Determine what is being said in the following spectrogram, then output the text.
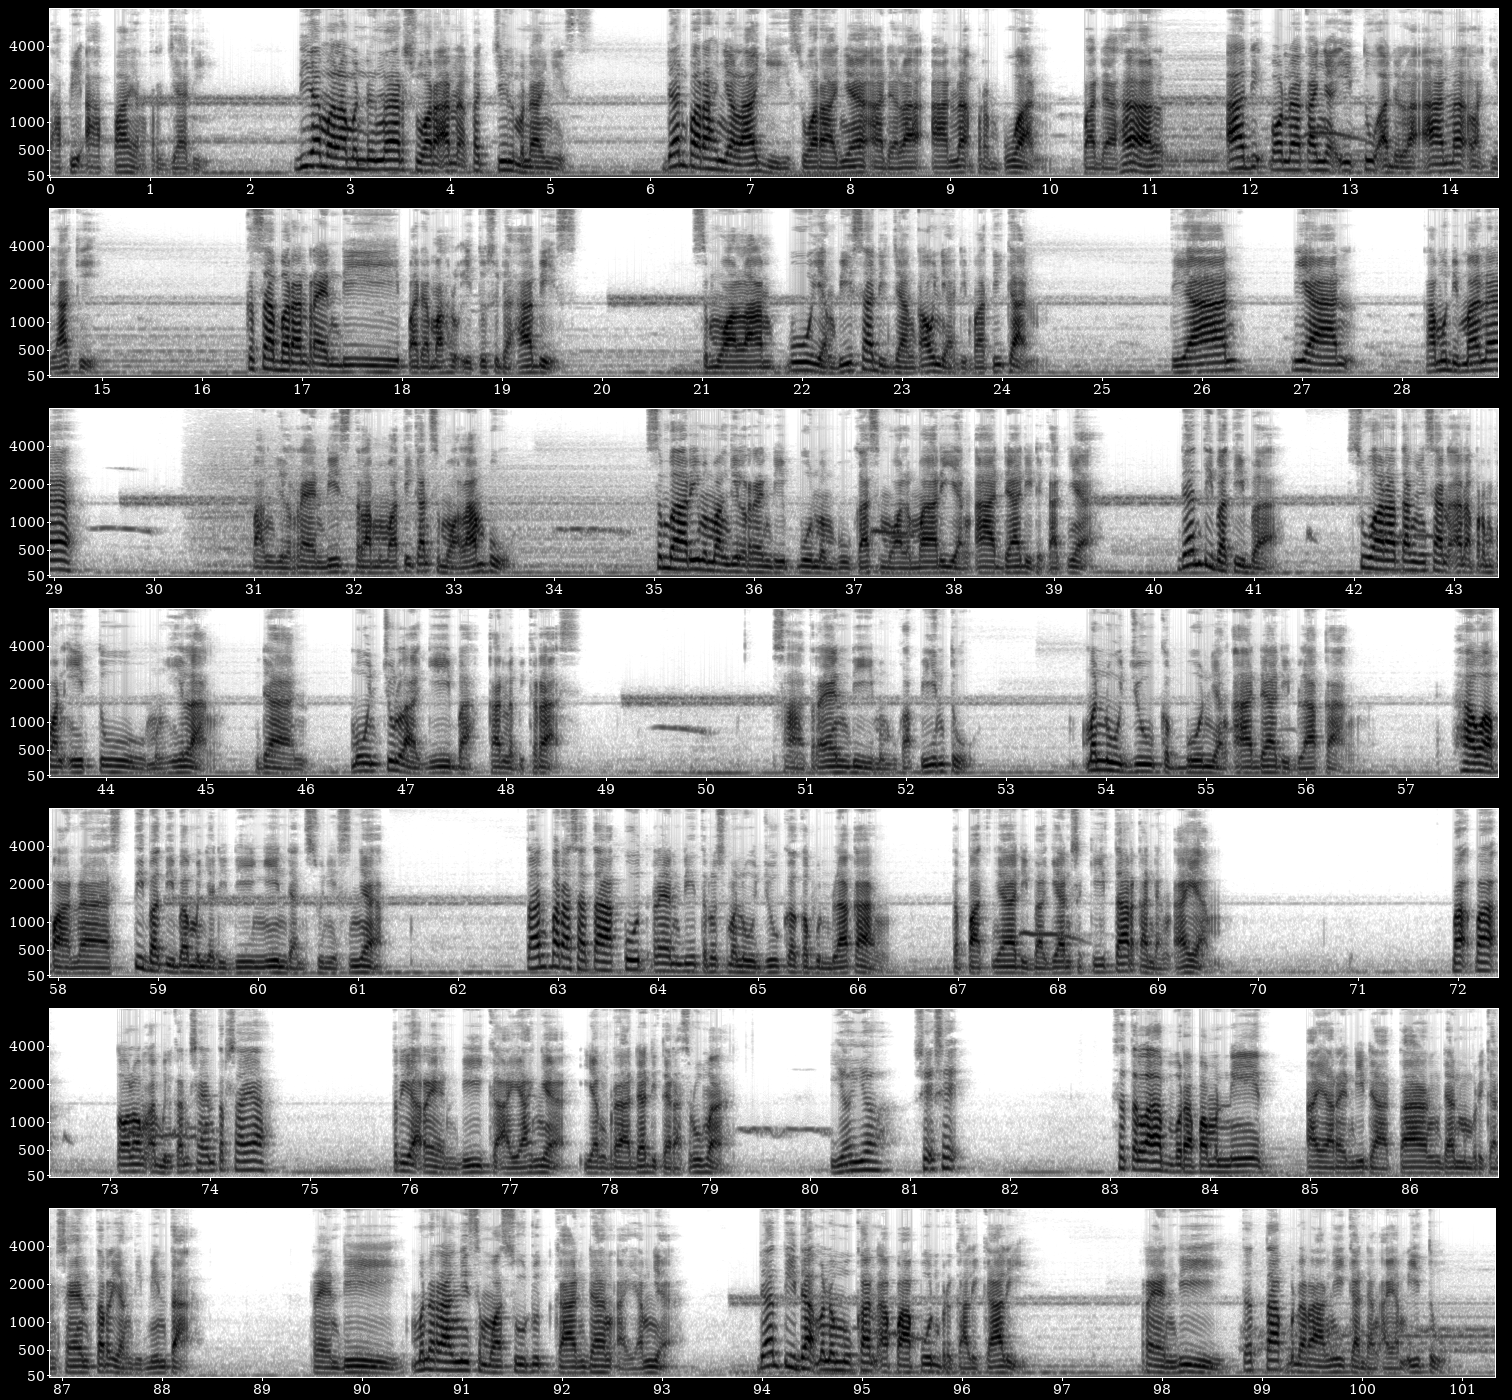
Tapi apa yang terjadi? Dia malah mendengar suara anak kecil menangis. Dan parahnya lagi, suaranya adalah anak perempuan. Padahal adik ponakannya itu adalah anak laki-laki. Kesabaran Randy pada makhluk itu sudah habis. Semua lampu yang bisa dijangkaunya dimatikan. Tian, Tian, kamu di mana? Panggil Randy setelah mematikan semua lampu. Sembari memanggil Randy pun membuka semua lemari yang ada di dekatnya Dan tiba-tiba Suara tangisan anak perempuan itu menghilang Dan muncul lagi bahkan lebih keras Saat Randy membuka pintu Menuju kebun yang ada di belakang Hawa panas tiba-tiba menjadi dingin dan sunyi senyap tanpa rasa takut, Randy terus menuju ke kebun belakang, tepatnya di bagian sekitar kandang ayam. "Pak, Pak, tolong ambilkan senter saya." Teriak Randy ke ayahnya yang berada di teras rumah. "Iya, iya, sik, sik." Setelah beberapa menit, ayah Randy datang dan memberikan senter yang diminta. Randy menerangi semua sudut kandang ayamnya dan tidak menemukan apa pun berkali-kali. Randy tetap menerangi kandang ayam itu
